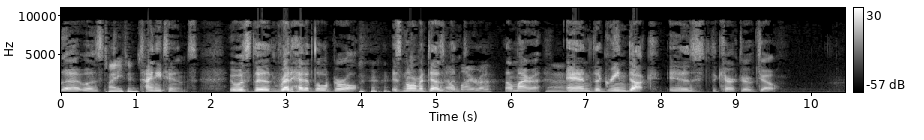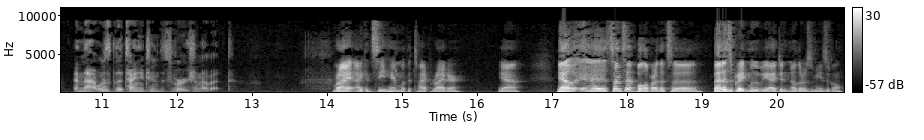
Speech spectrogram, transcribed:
uh, was Tiny Toons? Tiny Toons. It was the redheaded little girl is Norma Desmond, Elmyra. Elmyra, and the green duck is the character of Joe, and that was the Tiny Toons version of it. Right, I could see him with a typewriter. Yeah. Now, uh, Sunset Boulevard. That's a that is a great movie. I didn't know there was a musical.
